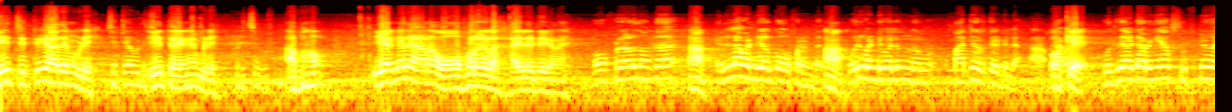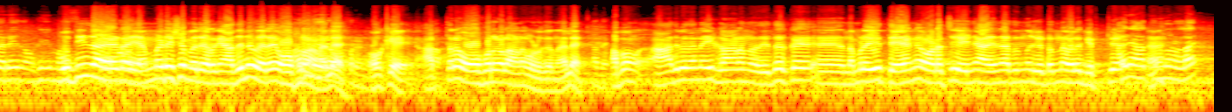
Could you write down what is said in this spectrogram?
ഈ ചിറ്റിക ആദ്യം പിടി. ഈ തേങ്ങയും പിടി. അപ്പം എങ്ങനെയാണ് ഓഫറുകൾ ഹൈലൈറ്റ് ചെയ്യണേ? ഓഫറുകൾ നമുക്ക് എല്ലാ വണ്ടികൾക്കും ഓഫർ ഉണ്ട് ഒരു വണ്ടി പോലും മാറ്റി നിർത്തിയിട്ടില്ല. ഓക്കെ. പുതിയതായിട്ട് ഇറങ്ങിയ സ്വിഫ്റ്റ് വരെ നമുക്ക് പുതിയതായിട്ട് എം എഡിഷൻ വരെ ഇറങ്ങിയ അതിന് വരെ ഓഫറാണ് ആണ് അല്ലേ? ഓക്കെ. അത്ര ഓഫറുകളാണ് കൊടുക്കുന്നത് അല്ലേ? അപ്പം ആദ്യമേ തന്നെ ഈ കാണുന്നത് ഇതൊക്കെ നമ്മൾ ഈ തേങ്ങ ഉടച്ചു കഴിഞ്ഞാൽ അതിനകത്തുനിന്ന് കിട്ടുന്ന ഒരു ഗിഫ്റ്റ് അതിനകത്തു നിന്നുള്ള ആ, നമ്മുടെ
